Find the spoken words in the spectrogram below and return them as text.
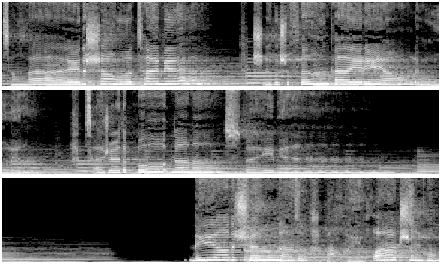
苍白的上了台面，是不是分开一定要留恋，才觉得不那么随便？你要的全拿走，把回忆化成空，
